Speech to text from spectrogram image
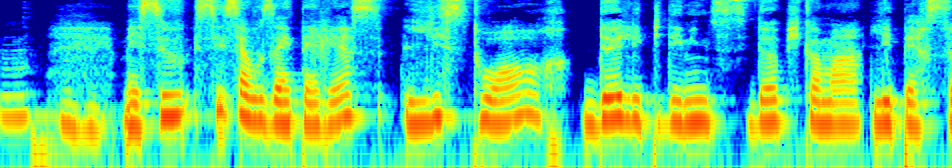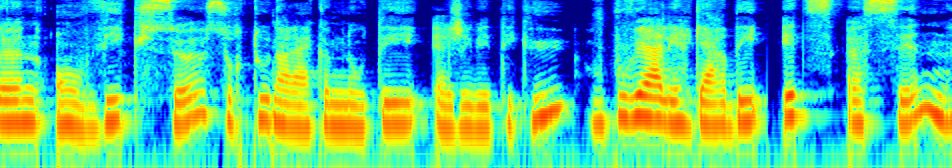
Hmm. Mhm. Mais si, si ça vous intéresse, l'histoire de l'épidémie du sida puis comment les personnes ont vécu ça, surtout dans la communauté LGBTQ, vous pouvez aller regarder It's a Sin,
